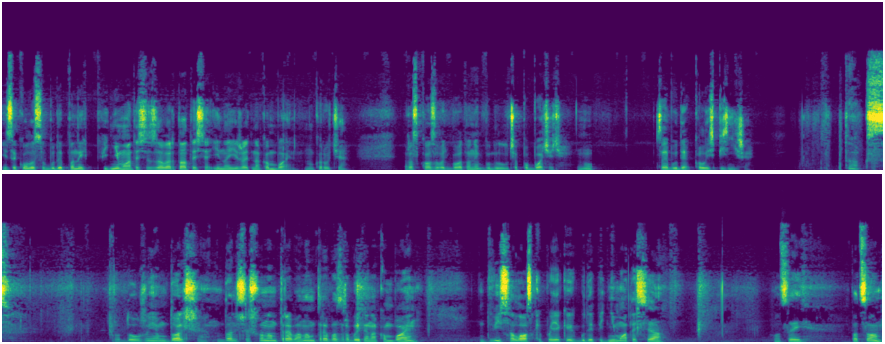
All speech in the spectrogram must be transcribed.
і це колесо буде по них підніматися, завертатися і наїжджати на комбайн. Ну, коротше, розказувати багато не буду, лучше побачити. Ну, це буде колись пізніше. Так. Продовжуємо далі. Далі що нам треба? Нам треба зробити на комбайн дві салазки, по яких буде підніматися оцей пацан.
